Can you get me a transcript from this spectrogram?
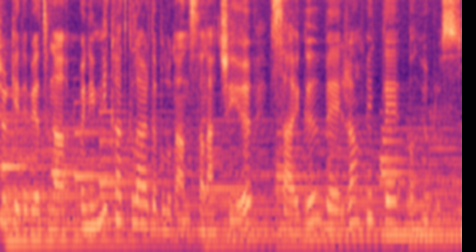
Türk Edebiyatı'na önemli katkılarda bulunan sanatçıyı saygı ve rahmetle anıyoruz.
